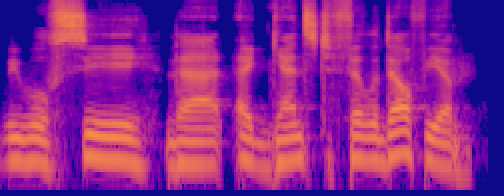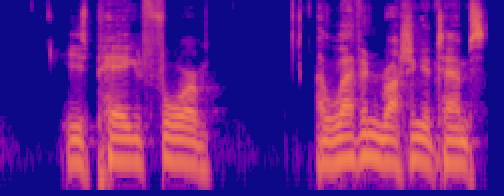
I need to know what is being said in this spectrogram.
we will see that against Philadelphia, he's pegged for 11 rushing attempts,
